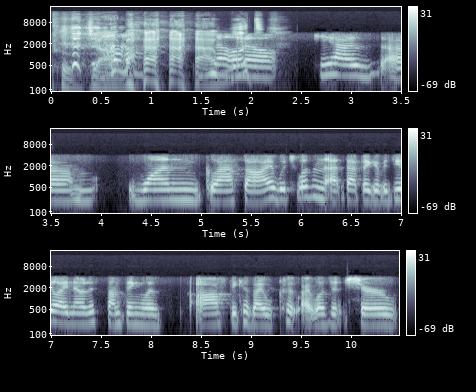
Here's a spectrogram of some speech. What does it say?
Poop job. no, what? no. He has um, one glass eye, which wasn't that, that big of a deal. I noticed something was off because I could I wasn't sure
